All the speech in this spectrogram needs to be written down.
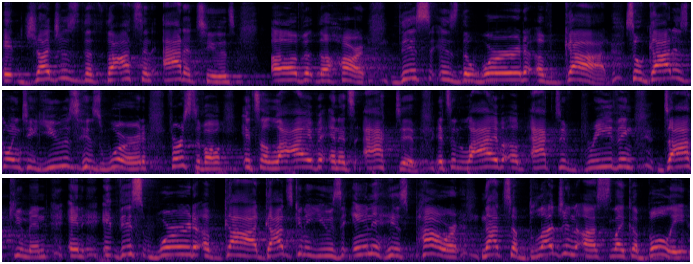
It judges the thoughts and attitudes of the heart. This is the the Word of God. So God is going to use His Word. First of all, it's alive and it's active. It's a live, active, breathing document. And it, this Word of God, God's going to use in His power not to bludgeon us like a bully,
